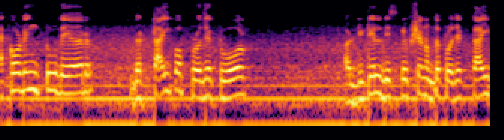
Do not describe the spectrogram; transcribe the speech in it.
According to their the type of project work a detailed description of the project type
